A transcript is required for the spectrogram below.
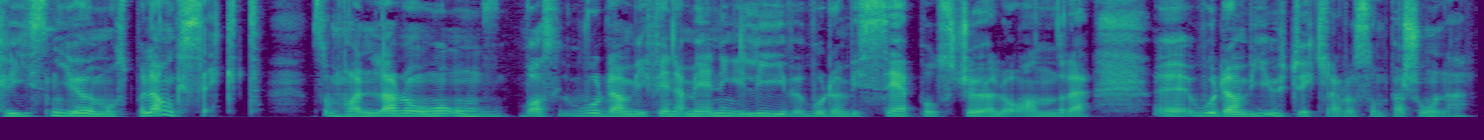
krisen gjør med oss på lang sikt, som handler noe om hvordan vi finner mening i livet, hvordan vi ser på oss sjøl og andre, eh, hvordan vi utvikler oss som personer.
